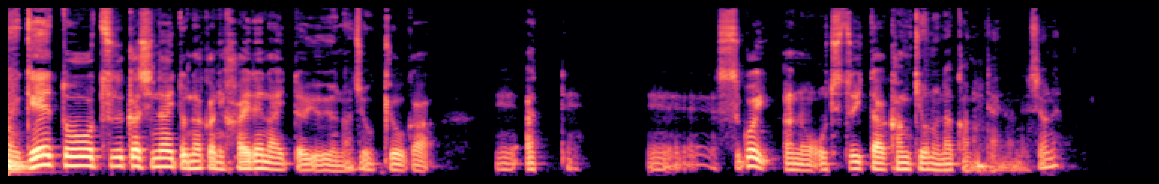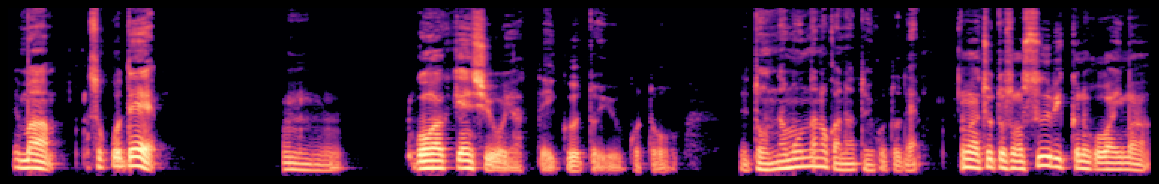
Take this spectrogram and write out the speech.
えゲートを通過しないと中に入れないというような状況が、えあって、え、すごいあの落ち着いた環境の中みたいなんですよね。でまあそこでうん、語学研修をやっていくということでどんなもんなのかなということで、まあ、ちょっとそのスービックの方は今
